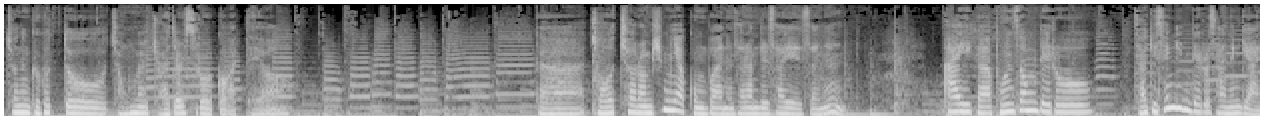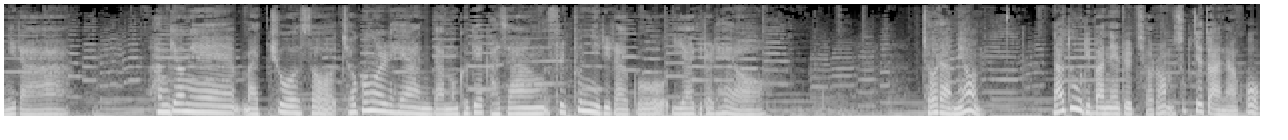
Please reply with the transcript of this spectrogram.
저는 그것도 정말 좌절스러울 것 같아요. 그러니까 저처럼 심리학 공부하는 사람들 사이에서는 아이가 본성대로 자기 생긴 대로 사는 게 아니라 환경에 맞추어서 적응을 해야 한다면 그게 가장 슬픈 일이라고 이야기를 해요. 저라면 나도 우리 반 애들처럼 숙제도 안 하고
